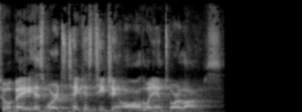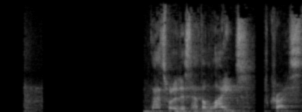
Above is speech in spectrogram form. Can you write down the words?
to obey his word, to take his teaching all the way into our lives. That's what it is to have the light of Christ.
